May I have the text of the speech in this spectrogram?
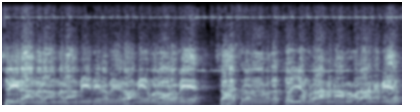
శ్రీరామ రామ రామేది రమే రామే మనోరమే. సహస్రనామ తత్తుల్యం రామనామ వరానమే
